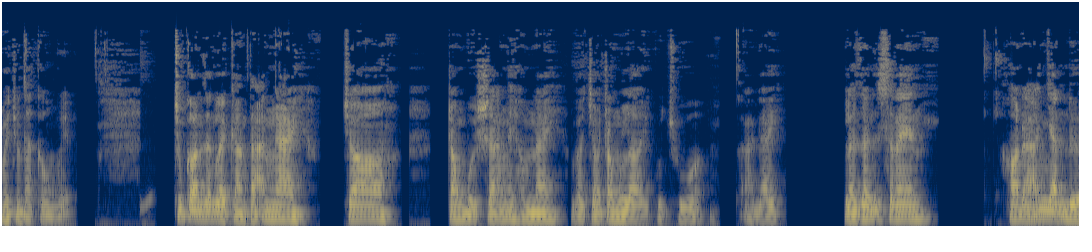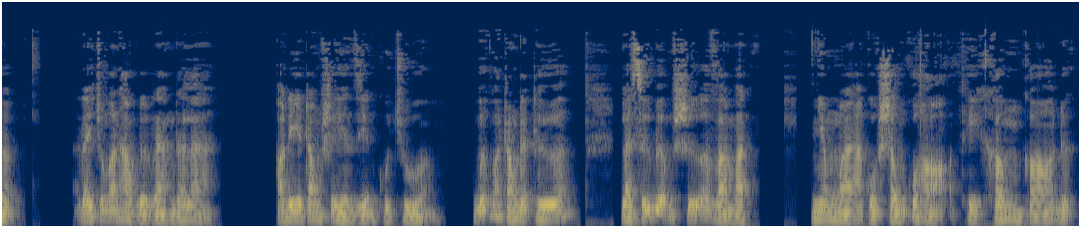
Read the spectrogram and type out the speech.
và chúng ta cầu nguyện. Chúng con dâng lời cảm tạ ơn Ngài cho trong buổi sáng ngày hôm nay và cho trong lời của Chúa ở đây là dân Israel. Họ đã nhận được, ở đây chúng con học được rằng đó là họ đi trong sự hiện diện của Chúa, bước vào trong đất hứa là xứ đượm sữa và mật, nhưng mà cuộc sống của họ thì không có được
